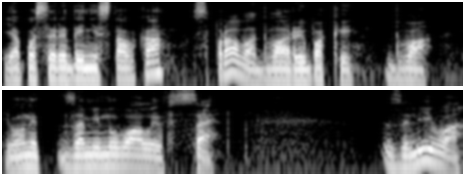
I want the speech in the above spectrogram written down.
Я посередині ставка, справа два рибаки. Два. І вони замінували все. Зліва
